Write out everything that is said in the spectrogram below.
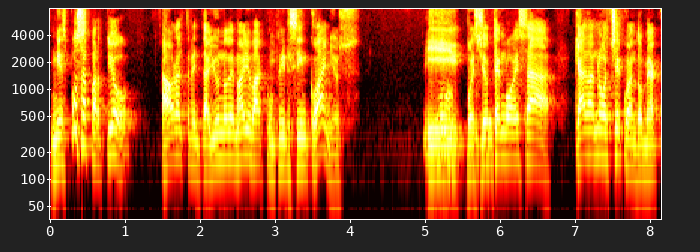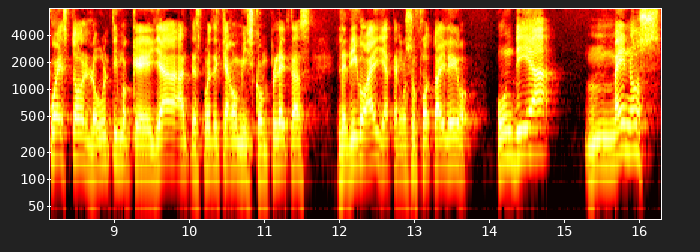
Mi esposa partió, ahora el 31 de mayo va a cumplir cinco años. Y pues yo tengo esa, cada noche cuando me acuesto, lo último que ya, después de que hago mis completas, le digo a ella, tengo su foto ahí, le digo, un día menos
